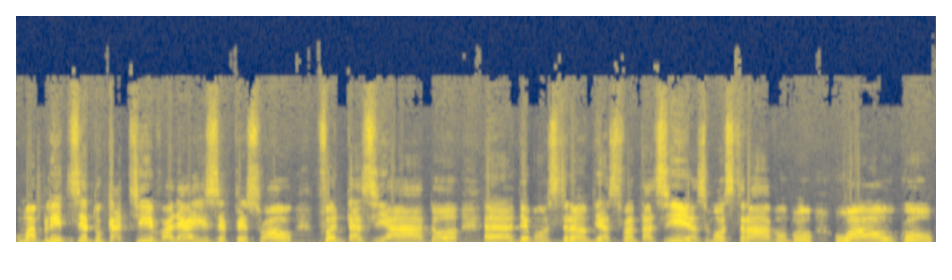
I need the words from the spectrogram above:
uma blitz educativa. Aliás, é pessoal fantasiado, é, demonstrando, e as fantasias mostravam o, o álcool,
